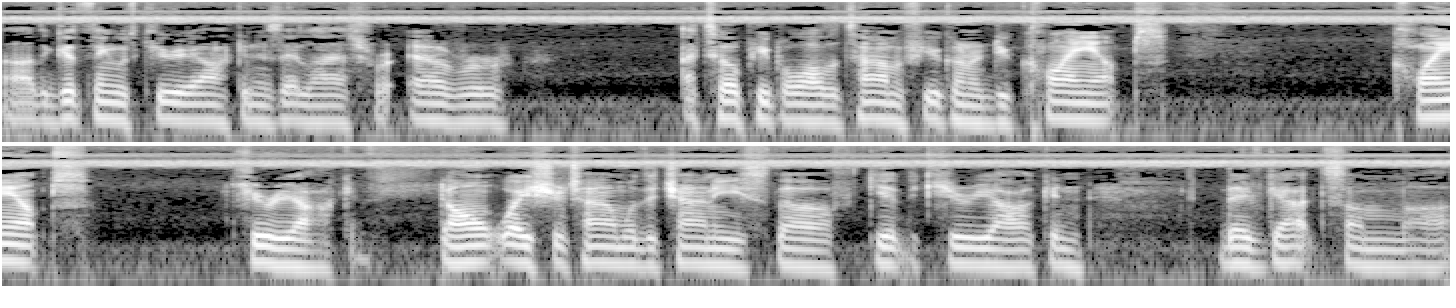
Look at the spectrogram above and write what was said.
Uh, the good thing with Kuryakyn is they last forever. I tell people all the time, if you're going to do clamps, clamps, Kuryakyn. Don't waste your time with the Chinese stuff. Get the Kuryakyn. They've got some uh,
